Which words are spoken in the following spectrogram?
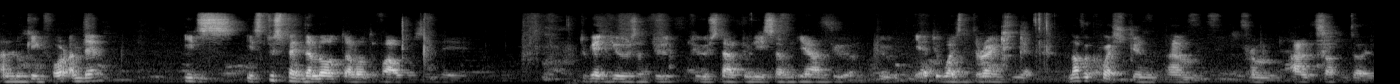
and looking for, and then it's it's to spend a lot, a lot of hours in the to get used and to, to start to listen, yeah, and to, to yeah to watch the terrain. Yeah. Another question um, from Alex Uppendove.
